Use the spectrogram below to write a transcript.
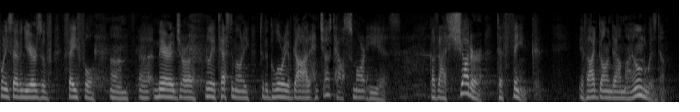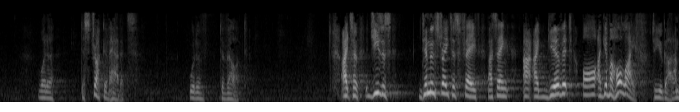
27 years of faithful um, uh, marriage are a, really a testimony to the glory of God and just how smart He is. Because I shudder to think if I'd gone down my own wisdom, what a destructive habits would have developed. All right, so Jesus demonstrates his faith by saying, I, I, give it all, I give my whole life to you, God. I'm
